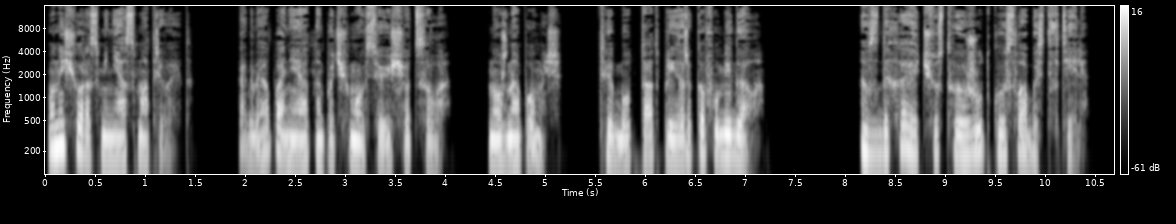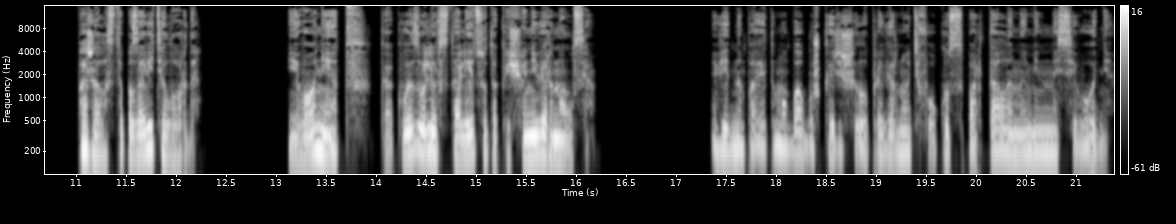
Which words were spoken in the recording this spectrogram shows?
Он еще раз меня осматривает. Тогда понятно, почему все еще цела. Нужна помощь. Ты будто от призраков убегала. Вздыхая, чувствую жуткую слабость в теле. «Пожалуйста, позовите лорда». Его нет. Как вызвали в столицу, так еще не вернулся. Видно, поэтому бабушка решила провернуть фокус с порталом именно сегодня,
